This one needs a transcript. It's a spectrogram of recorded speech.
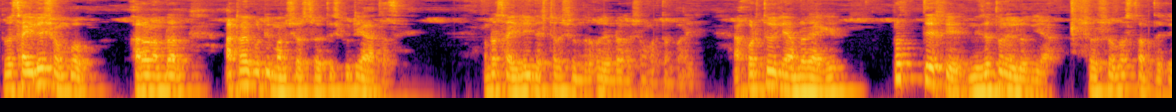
তবে চাইলেই সম্ভব, কারণ আমরা আঠারো কোটি মানুষের ছয়ত্রিশ কোটি আয়াত আছে। আমরা চাইলেই দেশটা সুন্দর করে আমরা করতে পারি। আর করতে হইলে আমরা আগে প্রত্যেকে নির্যাতন হইল গিয়া শস্য অবস্থান থেকে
